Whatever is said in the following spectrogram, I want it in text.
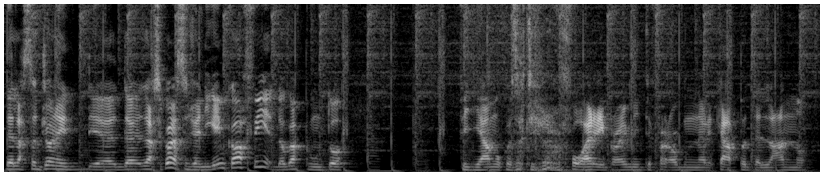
della stagione de- della seconda stagione di Game Coffee dove appunto vediamo cosa tirerò fuori. Probabilmente farò un recap dell'anno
